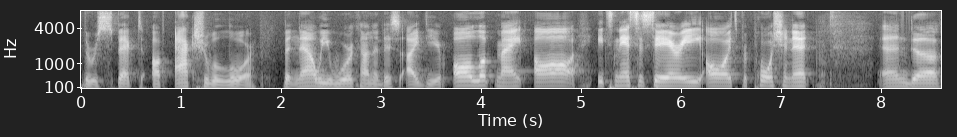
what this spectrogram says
the respect of actual law. But now we work under this idea of, oh, look, mate, oh, it's necessary, oh, it's proportionate. And uh,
